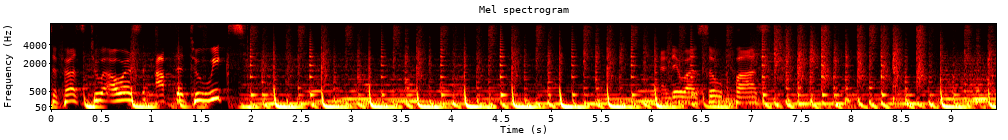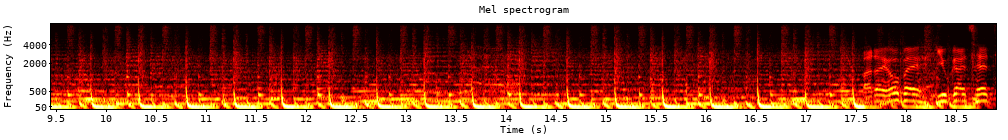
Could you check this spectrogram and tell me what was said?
the first two hours after two weeks. And they were so fast. But I hope I, you guys had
